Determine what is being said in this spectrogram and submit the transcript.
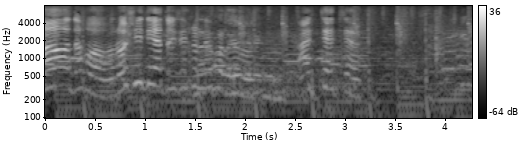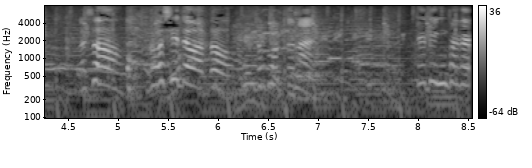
ও দেখো রশি দিয়া তুই যেখানে করতে আচ্ছা আচ্ছা আচ্ছা রশি দেওয়া তো তো করতে নাই চিটিং থাকা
